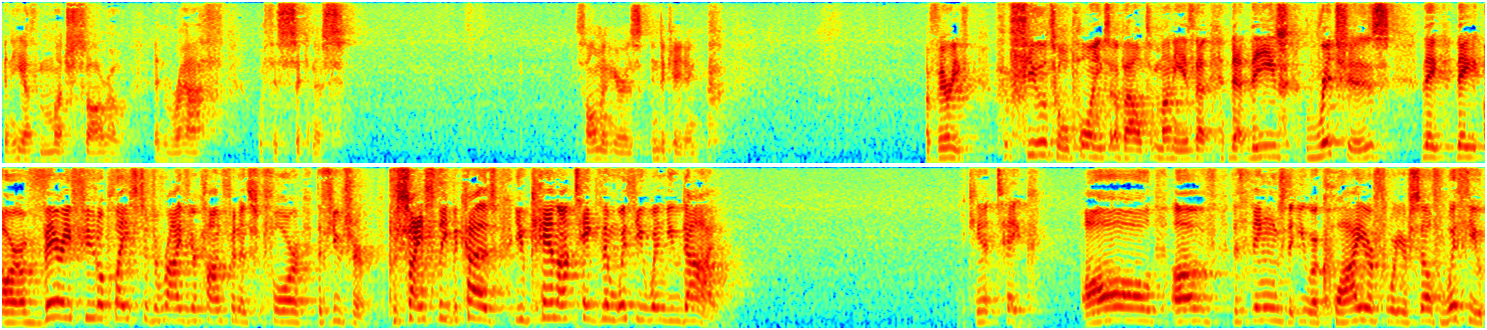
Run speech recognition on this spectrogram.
and he hath much sorrow and wrath with his sickness. Solomon here is indicating a very futile point about money is that, that these riches they, they are a very futile place to derive your confidence for the future, precisely because you cannot take them with you when you die. You can't take all of the things that you acquire for yourself with you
